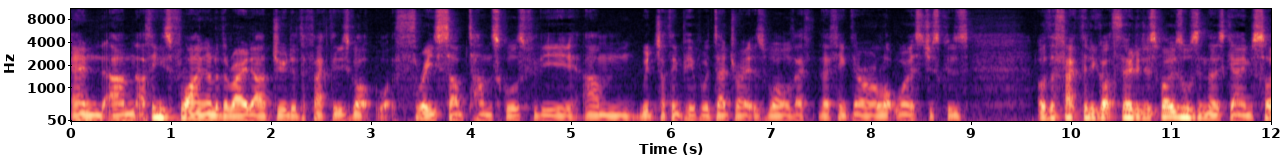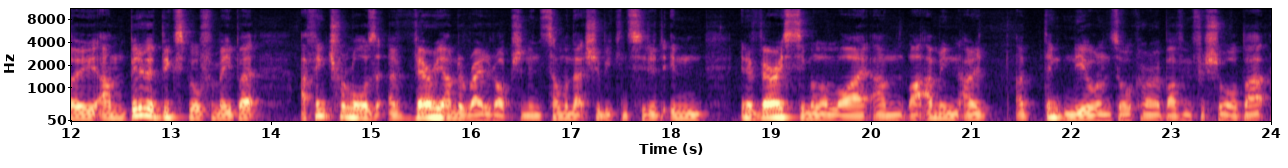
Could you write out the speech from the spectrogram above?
and um, I think he's flying under the radar due to the fact that he's got what, three sub ton scores for the year, um, which I think people exaggerate as well. They, they think there are a lot worse just because of the fact that he got 30 disposals in those games. So, um, a bit of a big spill for me, but I think Treloar's a very underrated option and someone that should be considered in in a very similar light. Um, I mean, I I think Neale and Zorko are above him for sure, but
